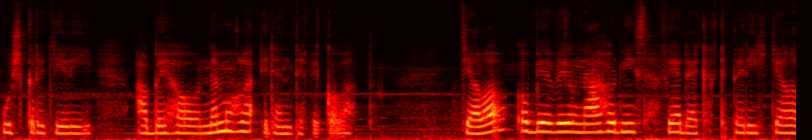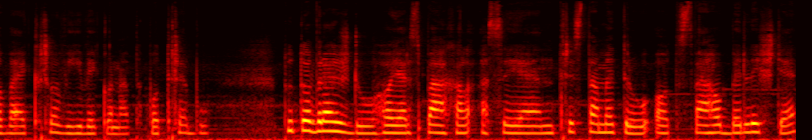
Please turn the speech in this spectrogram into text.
uškrtil jí, aby ho nemohla identifikovat. Tělo objevil náhodný svědek, který chtěl ve křoví vykonat potřebu. Tuto vraždu Hoyer spáchal asi jen 300 metrů od svého bydliště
